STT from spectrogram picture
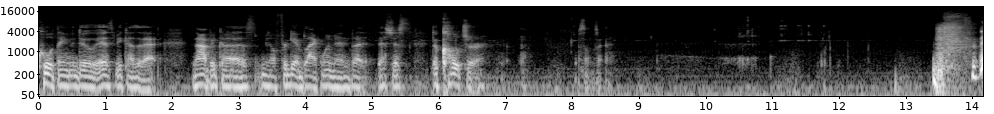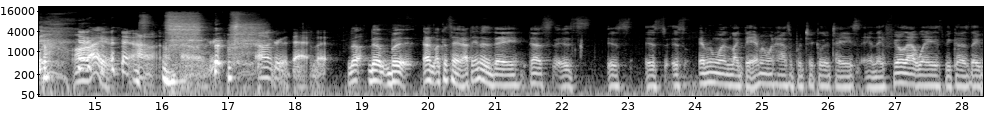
cool thing to do is because of that. Not because you know forget black women, but that's just the culture. That's what I'm saying. All right. I, don't, I don't agree. I don't agree with that, but The, the but like I said, at the end of the day, that's it's it's it's it's everyone like they everyone has a particular taste and they feel that way is because they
